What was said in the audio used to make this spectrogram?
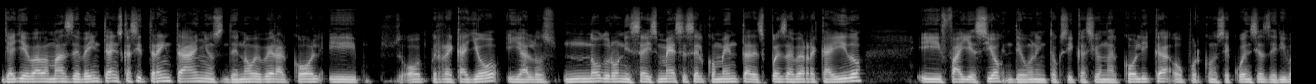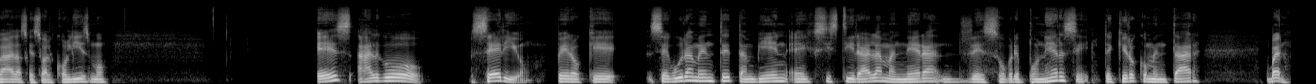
ya llevaba más de 20 años, casi 30 años de no beber alcohol y recayó y a los no duró ni seis meses, él comenta después de haber recaído y falleció de una intoxicación alcohólica o por consecuencias derivadas de su alcoholismo. Es algo serio, pero que seguramente también existirá la manera de sobreponerse. Te quiero comentar bueno,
